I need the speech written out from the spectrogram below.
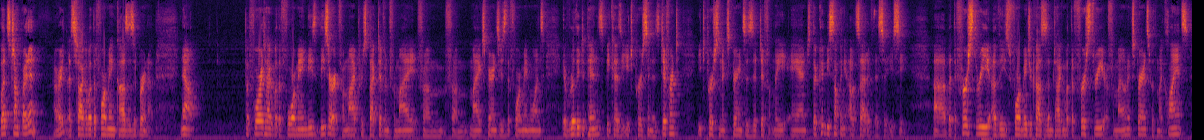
Let's jump right in. All right, let's talk about the four main causes of burnout. Now, before I talk about the four main, these these are from my perspective and from my from from my experience. These are the four main ones. It really depends because each person is different. Each person experiences it differently, and there could be something outside of this that you see. Uh, but the first three of these four major causes I'm talking about, the first three are from my own experience with my clients.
